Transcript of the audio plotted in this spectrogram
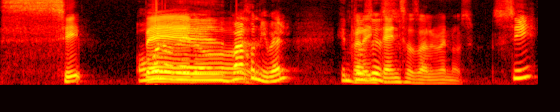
Sí, O bueno, de Pero- bajo nivel. pero Entonces, intensos al menos. sí,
